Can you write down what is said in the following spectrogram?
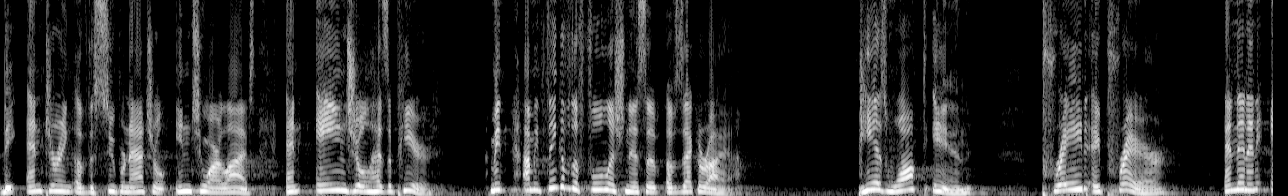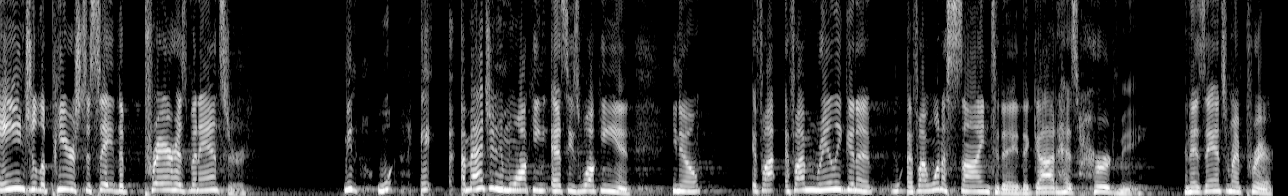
the entering of the supernatural into our lives. An angel has appeared. I mean, I mean, think of the foolishness of, of Zechariah. He has walked in, prayed a prayer, and then an angel appears to say the prayer has been answered. I mean, it, imagine him walking as he's walking in. You know, if I if I'm really gonna if I want a sign today that God has heard me and has answered my prayer,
